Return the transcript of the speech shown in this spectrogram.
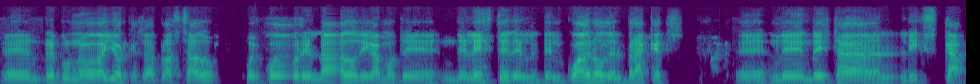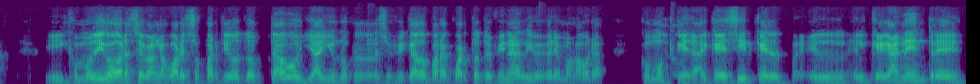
en Red Bull Nueva York, que se ha aplazado, pues por el lado, digamos, de, del este del, del cuadro del brackets eh, de, de, esta League's Cup. Y como digo, ahora se van a jugar esos partidos de octavos, ya hay uno clasificado para cuartos de final y veremos ahora cómo queda. Hay que decir que el, el, el que gane entre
